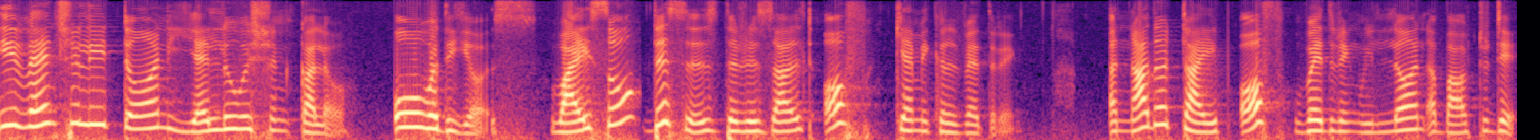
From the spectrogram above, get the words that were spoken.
eventually turned yellowish in color over the years. Why so? This is the result of chemical weathering, another type of weathering we learn about today.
